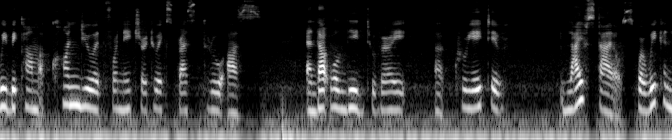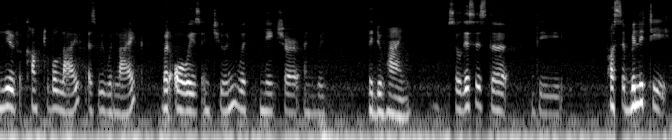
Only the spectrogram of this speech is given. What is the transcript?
we become a conduit for nature to express through us. And that will lead to very uh, creative lifestyles where we can live a comfortable life as we would like, but always in tune with nature and with the divine. So this is the the possibility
